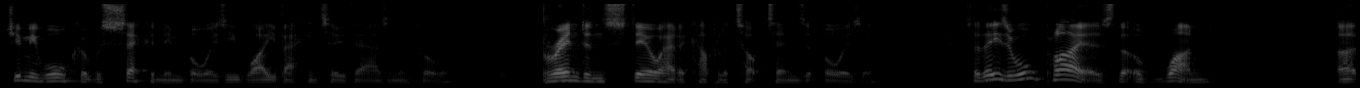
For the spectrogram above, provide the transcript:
Jimmy Walker was second in Boise way back in 2004. Brendan Steele had a couple of top tens at Boise. So these are all players that have won. Uh,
